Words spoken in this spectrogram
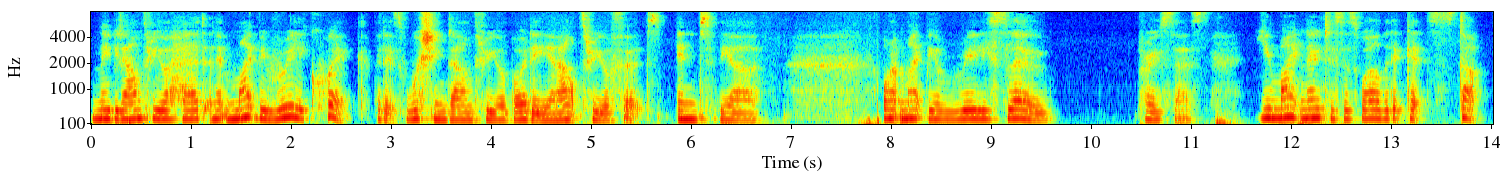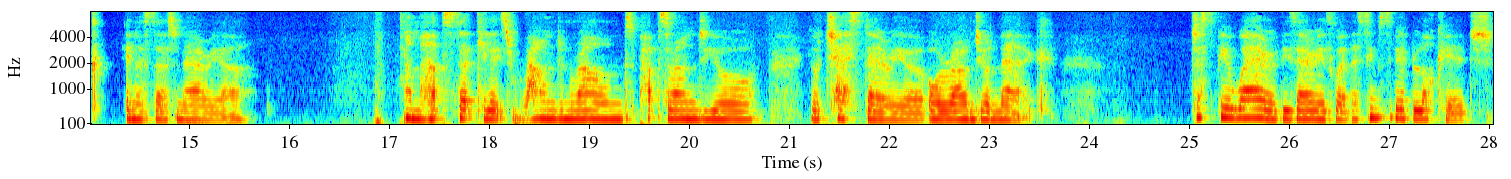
Maybe down through your head, and it might be really quick that it's whooshing down through your body and out through your foot into the earth. Or it might be a really slow process. You might notice as well that it gets stuck in a certain area and perhaps circulates round and round, perhaps around your your chest area or around your neck. Just be aware of these areas where there seems to be a blockage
